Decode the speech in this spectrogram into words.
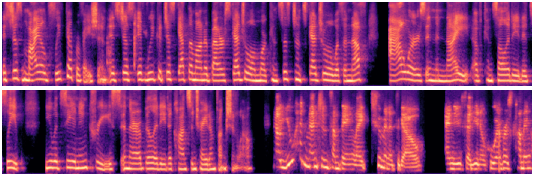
it's just mild sleep deprivation. It's just if we could just get them on a better schedule a more consistent schedule with enough hours in the night of consolidated sleep you would see an increase in their ability to concentrate and function well. Now you had mentioned something like 2 minutes ago and you said you know whoever's coming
